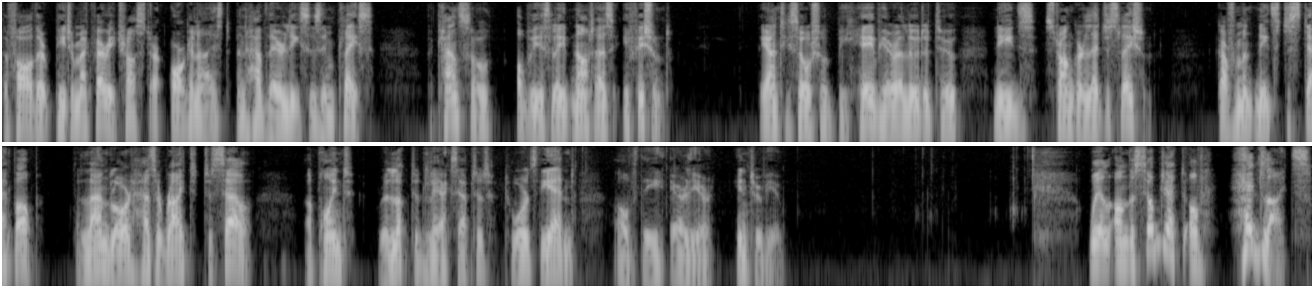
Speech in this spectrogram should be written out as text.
The Father Peter McVerry Trust are organised and have their leases in place. The Council, obviously not as efficient. The antisocial behaviour alluded to needs stronger legislation. Government needs to step up. The landlord has a right to sell, a point reluctantly accepted towards the end of the earlier interview. Well, on the subject of headlights,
